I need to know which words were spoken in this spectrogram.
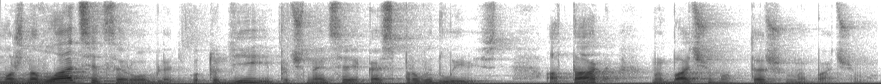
можновладці це роблять, от тоді і почнеться якась справедливість. А так ми бачимо те, що ми бачимо.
